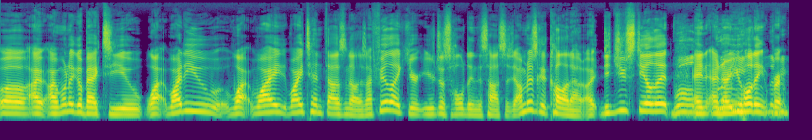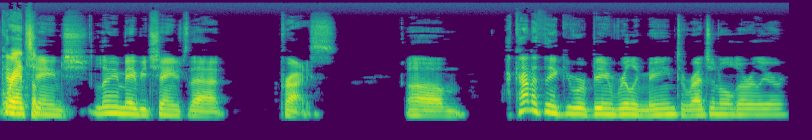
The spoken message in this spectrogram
uh, I, I want to go back to you. Why, why do you why why why ten thousand dollars? I feel like you're you're just holding this hostage. I'm just gonna call it out. Uh, Did you steal it? Well, and and are you holding r- me ransom? Change. Let me maybe change that price. Um, I kind of think you were being really mean to Reginald earlier,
